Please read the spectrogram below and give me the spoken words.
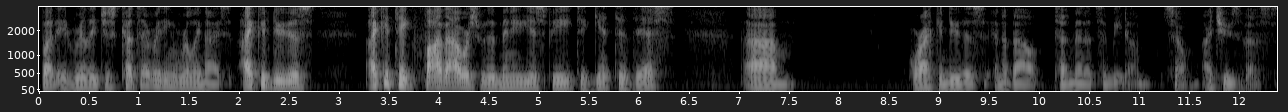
But it really just cuts everything really nice. I could do this I could take five hours with a mini DSP to get to this. Um, or I can do this in about 10 minutes and be done. So I choose this.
